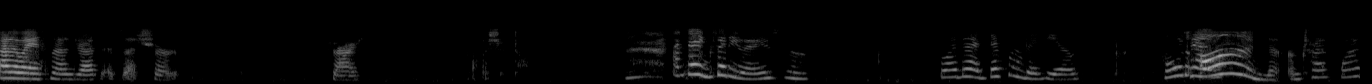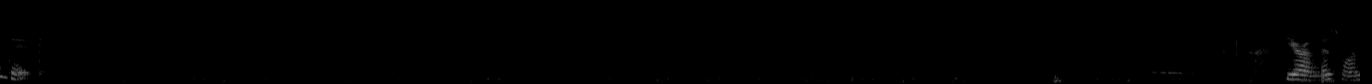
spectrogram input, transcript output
By the way, it's not a dress, it's a shirt. Sorry. Probably should have told you. And thanks anyways. What about a different video? Hold Okay. on. I'm trying to find it. You're on this one.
